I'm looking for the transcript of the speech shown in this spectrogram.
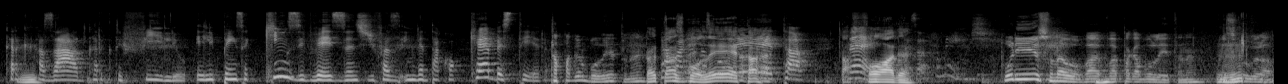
O cara que é hum. casado, o cara que tem filho, ele pensa 15 vezes antes de fazer, inventar qualquer besteira. Tá pagando boleto, né? Vai tá as boletas. Boleta, tá né? foda. Exatamente. Por isso, né? Vai, vai pagar boleta, né? Por isso Uhum. que o Grola.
